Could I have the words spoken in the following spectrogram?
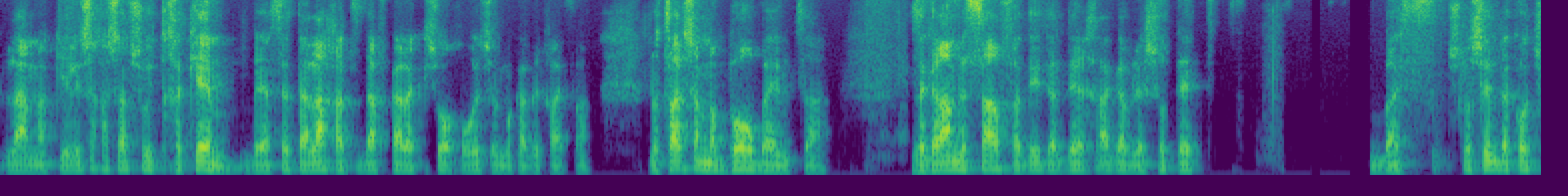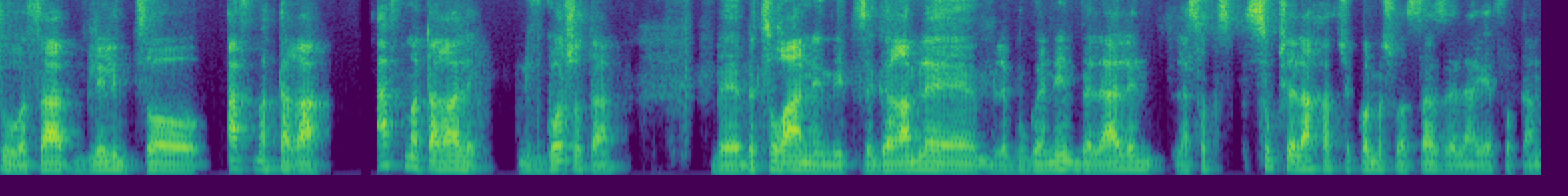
למה? כי אלישע חשב שהוא יתחכם ויעשה את הלחץ דווקא על הקישור האחורי של מכבי חיפה. נוצר שם בור באמצע. זה גרם לסער פדידה, דרך אגב, לשוטט ב-30 דקות שהוא עשה בלי למצוא אף מטרה, אף מטרה לפגוש אותה בצורה אנמית. זה גרם לבוגנים ולאלן לעשות סוג של לחץ שכל מה שהוא עשה זה לעייף אותם.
